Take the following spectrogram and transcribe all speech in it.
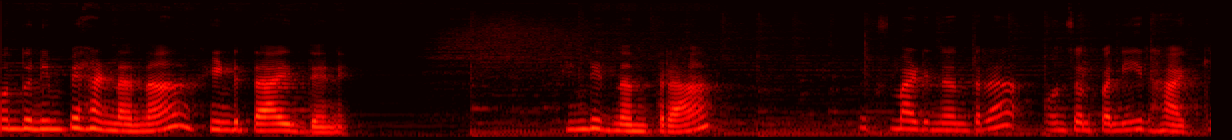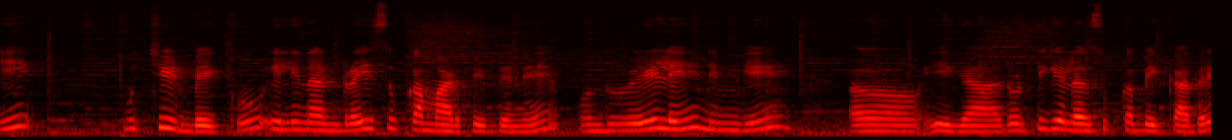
ಒಂದು ನಿಂಬೆ ಹಣ್ಣನ್ನು ಹಿಂಡ್ತಾ ಇದ್ದೇನೆ. ಹಿಂಡಿದ ನಂತರ ಮಿಕ್ಸ್ ಮಾಡಿದ ನಂತರ ಒಂದು ಸ್ವಲ್ಪ ನೀರು ಹಾಕಿ ಮುಚ್ಚಿಡಬೇಕು. ಇಲ್ಲಿ ನಾನು ಡ್ರೈ ಸುಕ್ಕ ಮಾಡ್ತಿದ್ದೇನೆ. ಒಂದು ವೇಳೆ ನಿಮಗೆ ಈಗ ರೊಟ್ಟಿಗೆಲ್ಲ ಸುಕ್ಕ ಬೇಕಾದರೆ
